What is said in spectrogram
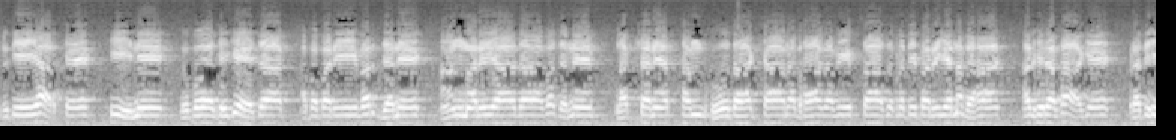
तृतीयार्थे हीने उपोधिके च अपपरीवर्जने आङ्मर्यादावचने लक्षणेऽर्थम् भूताख्यानभागवीप्तासु प्रतिपर्यनभः अभिरभागे प्रतिः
